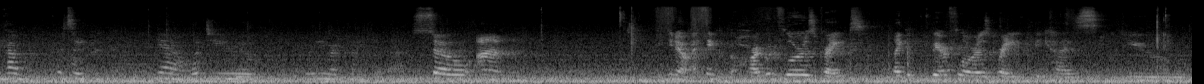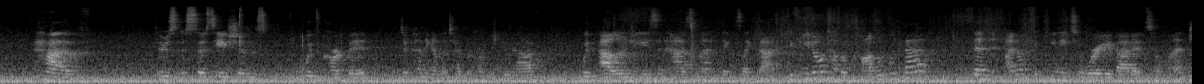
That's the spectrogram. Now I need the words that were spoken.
you have, is it, yeah, what do you, what do you recommend for that? So, um, you know, I think the hardwood floor is great. Like bare floor is great because you have there's associations with carpet, depending on the type of carpet you have, with allergies and asthma and things like that. If you don't have a problem with that, then I don't think you need to worry about it so much.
